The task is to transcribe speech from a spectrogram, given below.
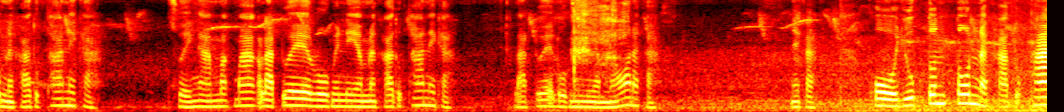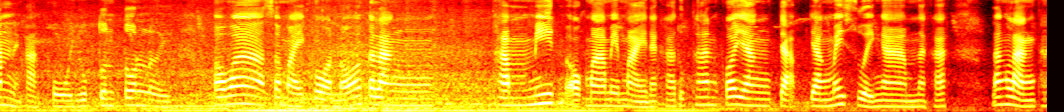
มนะคะ ทุกท่านนี่ค่ะ สวยงามมากๆรัดด้วยอลูมิเนียมนะคะ ทุกท่านนี่ค่ะ รัดด้วยอลูมิเนียมเนาะนะคะนี่ค่ะโพยุคต้นๆนะคะ ทุกท่านนะคะโพยุคต้นๆเลย เพราะว่าสมัยก่อนเนาะกำลัง ทำมีดออกมาใหม่ ๆ นะคะ ทุกท่านก็ยังจะยังไม่สวยงามนะคะหลังๆท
